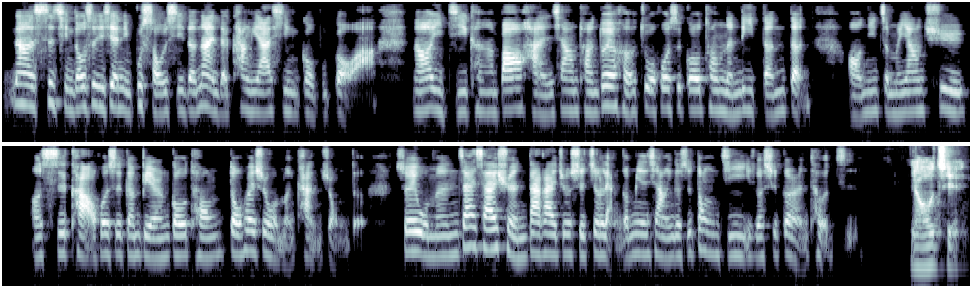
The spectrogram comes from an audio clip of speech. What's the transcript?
那事情都是一些你不熟悉的，那你的抗压性够不够啊？然后以及可能包含像团队合作或是沟通能力等等。哦，你怎么样去呃思考，或是跟别人沟通，都会是我们看重的。所以我们在筛选大概就是这两个面向，一个是动机，一个是个人特质。了解，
